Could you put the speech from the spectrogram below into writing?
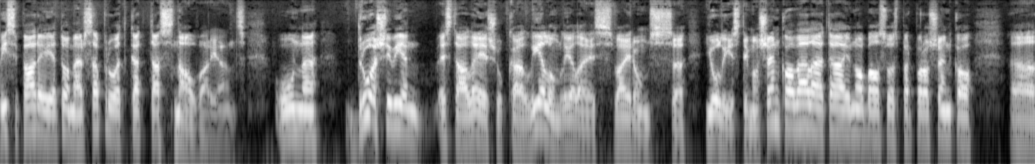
visi pārējie tomēr saprot, ka tas nav variants. Un droši vien es tā lēšu, ka lielumlielais vairums Julijas Timošenko vēlētāju nobalsos par Porošenko, Uh,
